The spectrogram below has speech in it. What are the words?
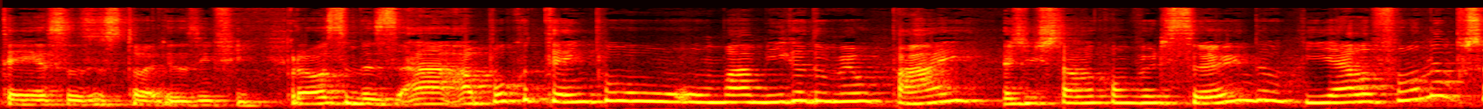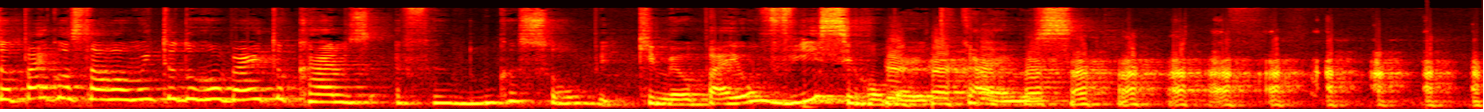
tem essas histórias, enfim. Próximas. Há, há pouco tempo, uma amiga do meu pai, a gente tava conversando e ela falou: Não, seu pai gostava muito do Roberto Carlos. Eu falei: nunca soube que meu pai ouvisse Roberto Carlos.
